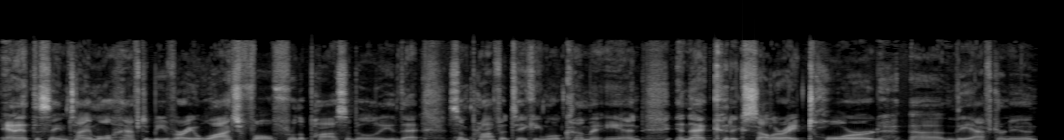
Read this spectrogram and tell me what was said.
And at the same time, we'll have to be very watchful for the possibility that some profit taking will come in, and that could accelerate toward uh, the afternoon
